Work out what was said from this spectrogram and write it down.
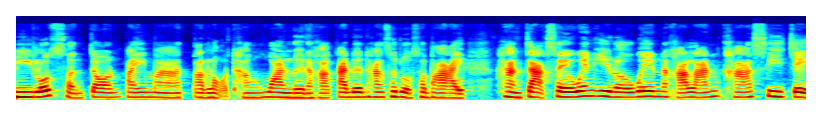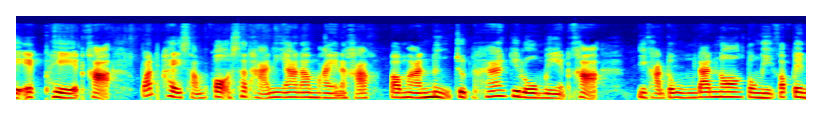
มีรถสัญจรไปมาตลอดทั้งวันเลยนะคะ การเดินทางสะดวกสบาย ห่างจากเซเว่นอีเลเว่นนะคะ ร้านค้า CJ Express ค่ะ วัดไผ่สำเกาะสถานีอนามัยนะคะ ประมาณ 1.5 กิโลเมตรค่ะ นี่ค่ะตรงด้านนอกตรงนี้ก็เป็น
